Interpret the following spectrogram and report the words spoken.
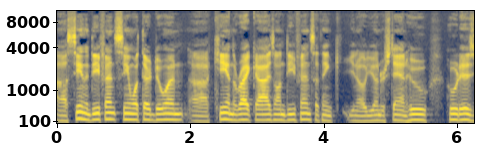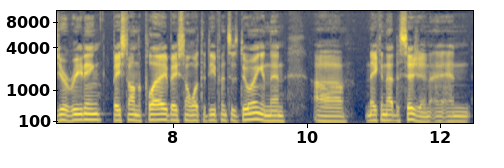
uh, seeing the defense, seeing what they're doing, uh, keying the right guys on defense. I think you know you understand who who it is you're reading based on the play, based on what the defense is doing, and then uh, making that decision and and,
